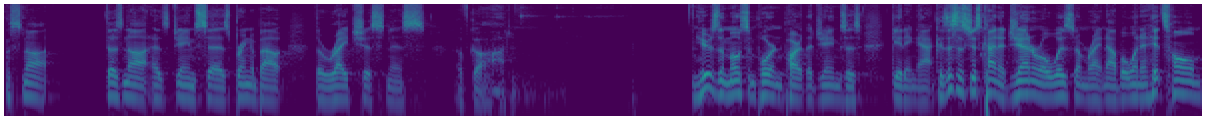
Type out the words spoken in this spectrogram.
It's not, does not, as James says, bring about the righteousness of God. Here's the most important part that James is getting at, because this is just kind of general wisdom right now, but when it hits home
